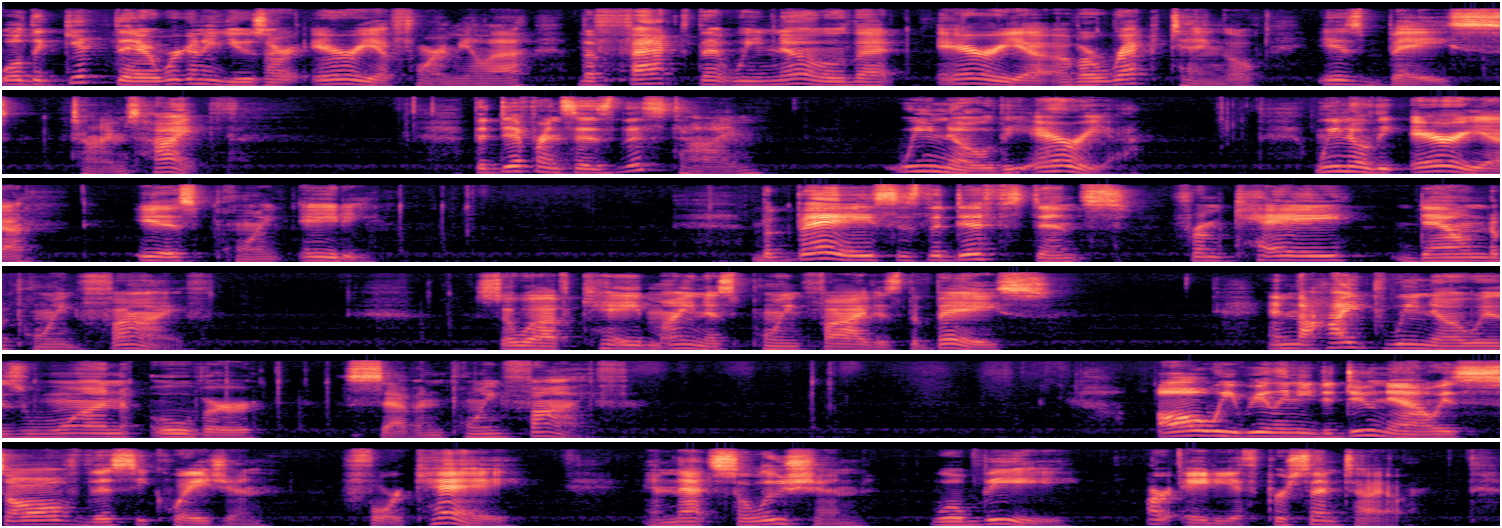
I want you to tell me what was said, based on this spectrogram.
Well, to get there, we're going to use our area formula. The fact that we know that area of a rectangle is base times height. The difference is this time, we know the area. We know the area is 0.80. The base is the distance from k down to 0.5. So we'll have k minus 0.5 is the base. And the height we know is 1 over 7.5. All we really need to do now is solve this equation for k. And that solution will be our 80th percentile,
